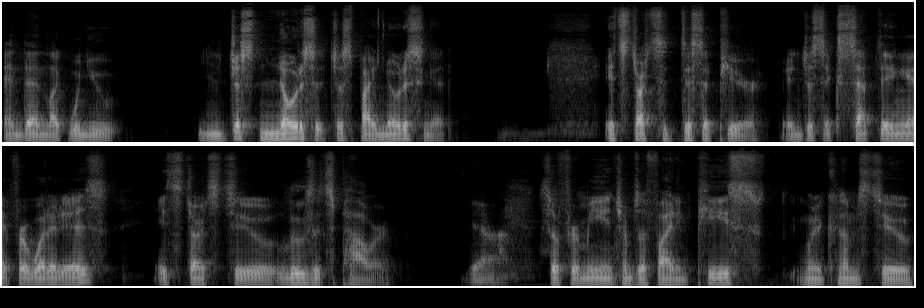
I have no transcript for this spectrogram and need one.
and then like when you, you just notice it, just by noticing it, it starts to disappear, and just accepting it for what it is. it starts to lose its power. Yeah. So for me, in terms of finding peace, when it comes to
